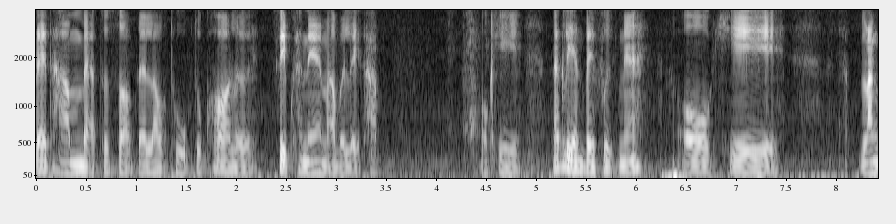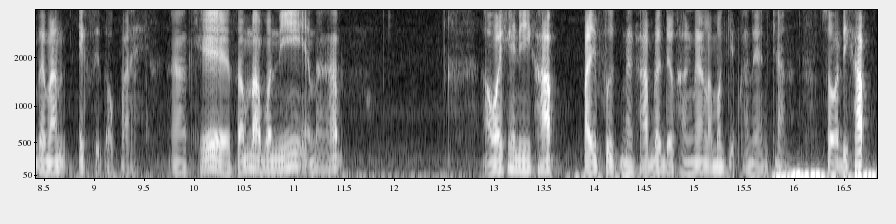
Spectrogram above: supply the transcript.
ได้ทำแบบทดสอบและเราถูกทุกข้อเลย 10 คะแนนเอาไปเลยครับ โอเค นักเรียนไปฝึกนะ โอเค หลังจากนั้น exit ออกไป โอเคสำหรับวันนี้นะครับ เอาไว้แค่นี้ครับ ไปฝึกนะครับ แล้วเดี๋ยวครั้งหน้าเรามาเก็บคะแนนกัน สวัสดีครับ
